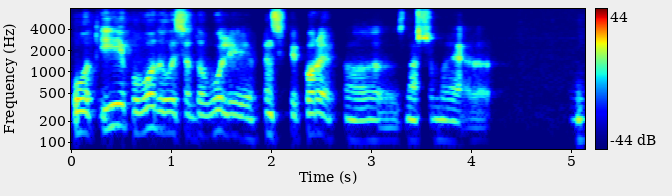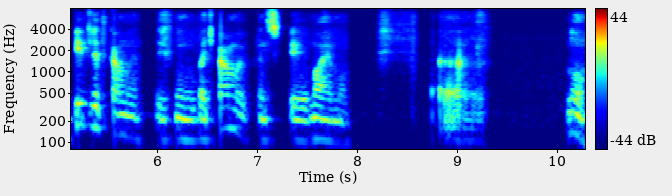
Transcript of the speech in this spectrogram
От і поводилися доволі в принципі коректно з нашими е, підлітками, з їхніми батьками. В принципі, маємо е, ну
